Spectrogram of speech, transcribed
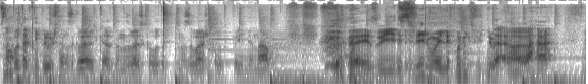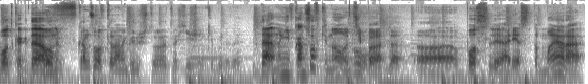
С тобой так непривычно разговаривать, когда ты называешь кого-то, называешь кого-то по именам Да, извините. из фильма или мультфильма. Да, Ага. Вот, когда Ну, он... в концовке, когда она говорит, что это хищники были, да? Да, ну не в концовке, но Ну, типа да. э, после ареста мэра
